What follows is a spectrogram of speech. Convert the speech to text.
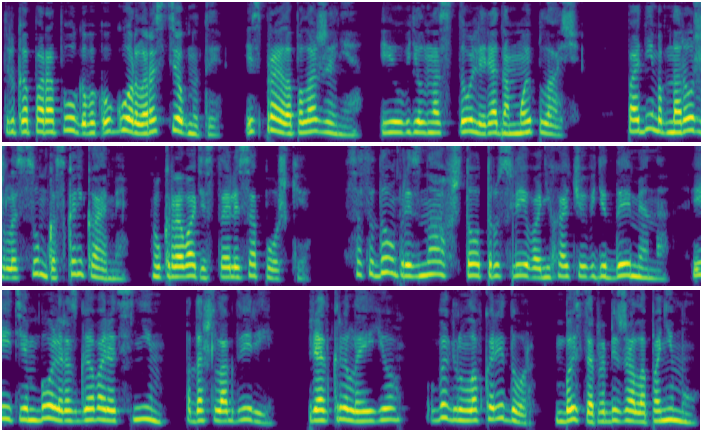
только пара пуговок у горла расстегнуты. Исправила положение и увидела на столе рядом мой плащ. Под ним обнаружилась сумка с коньками. У кровати стояли сапожки. Со стыдом признав, что трусливо не хочу видеть Дэмиана и тем более разговаривать с ним, подошла к двери. Приоткрыла ее, выглянула в коридор, быстро пробежала по нему.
